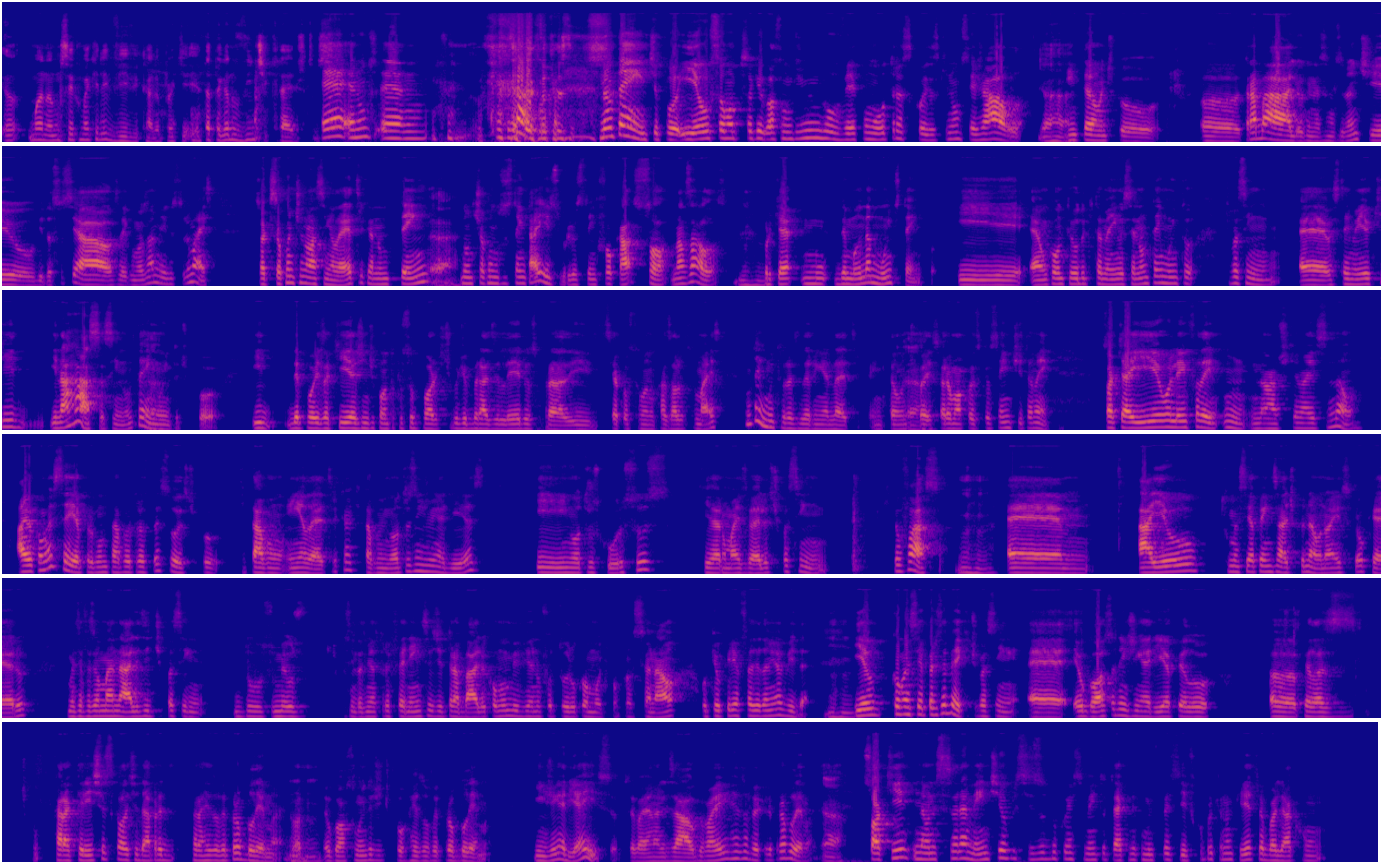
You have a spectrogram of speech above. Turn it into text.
eu- mano, eu não sei como é que ele vive, cara, porque ele tá pegando 20 créditos. É, eu não. é, não tem, tipo, e eu sou uma pessoa que gosta muito de me envolver com outras coisas que não seja aula. Aham. Então, tipo, ah, trabalho, organização estudantil, vida social, sair com meus amigos e tudo mais. Só que se eu continuasse em elétrica, não tem, É. não tinha como sustentar isso, porque você tem que focar só nas aulas, Uhum. porque é demanda muito tempo. E é um conteúdo que também você não tem muito, tipo assim, é, você tem meio que ir na raça, assim, não tem É. muito, tipo. E depois aqui a gente conta com o suporte tipo, de brasileiros para ir se acostumando com as aulas e tudo mais. Não tem muito brasileiro em elétrica, então, tipo, É. isso era uma coisa que eu senti também. Só que aí eu olhei e falei, hum, não, acho que não é isso não. Aí eu comecei a perguntar para outras pessoas, tipo, que estavam em elétrica, que estavam em outras engenharias e em outros cursos, que eram mais velhos, tipo assim, o que eu faço? Uhum. É, aí eu comecei a pensar, tipo, não, não é isso que eu quero. Comecei a fazer uma análise, tipo assim, dos meus, tipo assim, das minhas preferências de trabalho, como eu me via no futuro como, tipo, profissional, o que eu queria fazer da minha vida. Uhum. E eu comecei a perceber que, tipo assim, é, eu gosto da engenharia pelo, ah, pelas tipo, características que ela te dá para resolver problema. Eu- Uhum. Eu, gosto muito de, tipo, resolver problema. E engenharia é isso. Você vai analisar algo e vai resolver aquele problema. É. Só que, não necessariamente, eu preciso do conhecimento técnico muito específico, porque eu não queria trabalhar com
